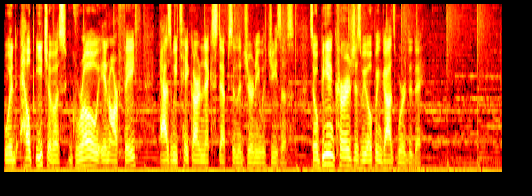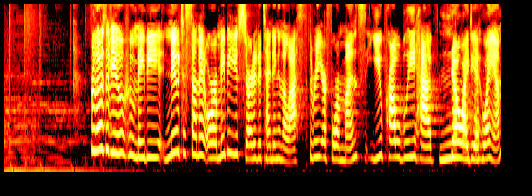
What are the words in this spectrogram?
would help each of us grow in our faith as we take our next steps in the journey with Jesus. So be encouraged as we open God's Word today. For those of you who may be new to Summit, or maybe you've started attending in the last three or four months, you probably have no idea who I am.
